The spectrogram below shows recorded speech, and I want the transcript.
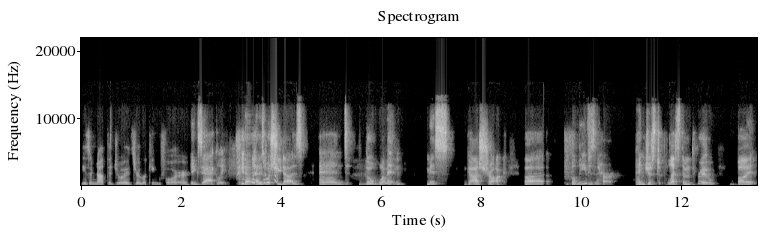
These are not the droids you're looking for. Exactly. That is what she does. And the woman, Miss Gottschalk, uh, believes her and just lets them through. But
